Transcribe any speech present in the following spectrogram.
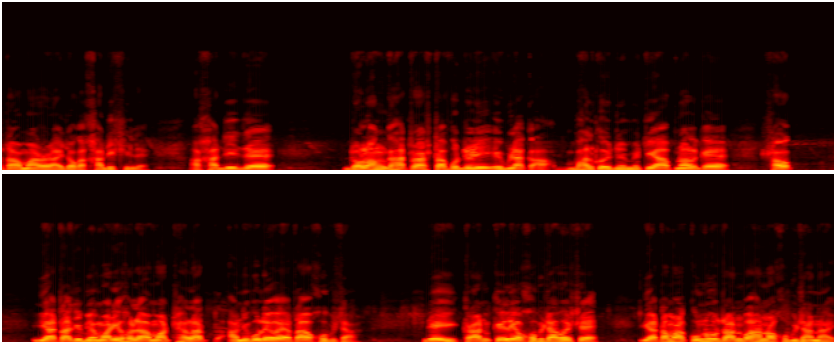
এটা আমাৰ ৰাইজক আশা দিছিলে। আশা দি যে দলং ঘাট ৰাস্তা পদূলি এইবিলাক ভালকৈ দিম। এতিয়া আপোনালোকে চাওক ইয়াত আজি বেমাৰী হ'লে আমাৰ ঠেলাত আনিবলৈ এটা অসুবিধা। দেই কাৰণ কেলৈ অসুবিধা হৈছে? ইয়াত আমাৰ কোনো যান বাহনৰ সুবিধা নাই।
